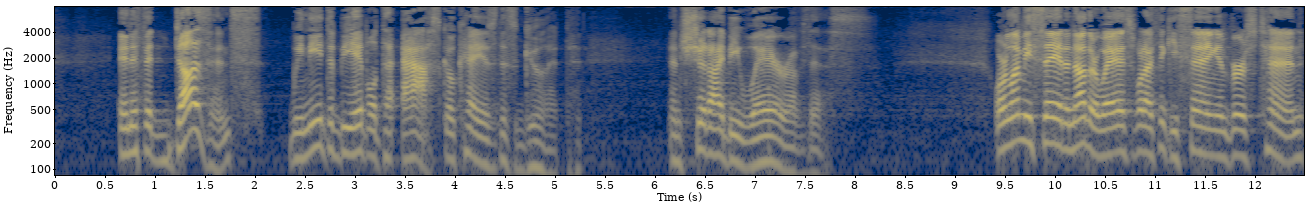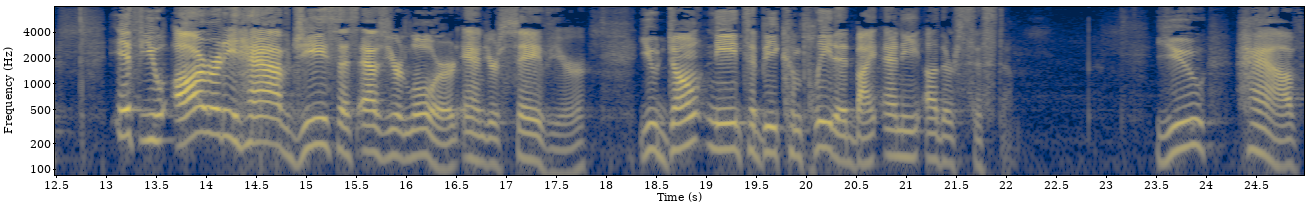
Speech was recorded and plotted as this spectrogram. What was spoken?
and if it doesn't, we need to be able to ask okay, is this good? And should I beware of this? Or let me say it another way. It's what I think he's saying in verse 10. If you already have Jesus as your Lord and your Savior, you don't need to be completed by any other system. You have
